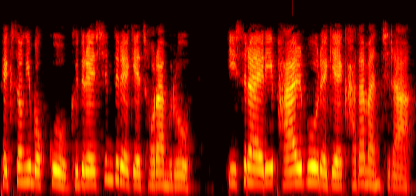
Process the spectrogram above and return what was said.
백성이 먹고 그들의 신들에게 절함으로 이스라엘이 바알부올에게 가담한지라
